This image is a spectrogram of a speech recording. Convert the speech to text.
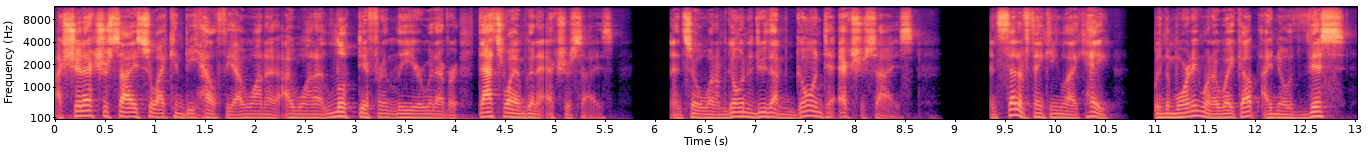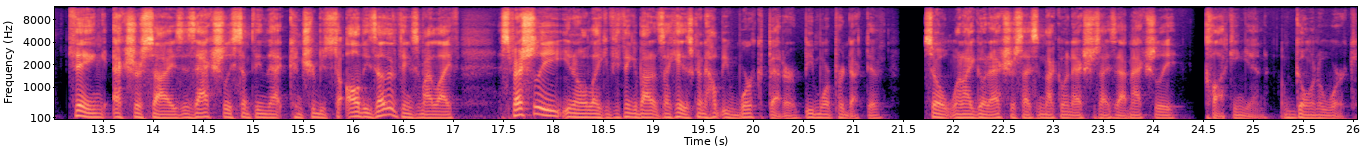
I should exercise so I can be healthy. I want to I want to look differently or whatever. That's why I'm going to exercise. And so when I'm going to do that, I'm going to exercise. Instead of thinking like, hey, in the morning when I wake up, I know this thing, exercise, is actually something that contributes to all these other things in my life. Especially, you know, like if you think about it, it's like, hey, it's going to help me work better, be more productive. So when I go to exercise, I'm not going to exercise. That I'm actually clocking in. I'm going to work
